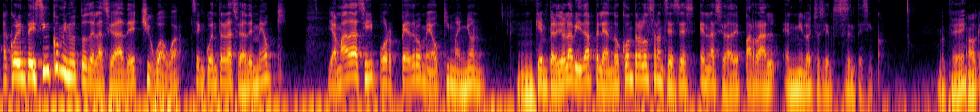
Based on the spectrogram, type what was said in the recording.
A 45 minutos de la ciudad de Chihuahua se encuentra la ciudad de Meoki, llamada así por Pedro Meoki Mañón, Mm. quien perdió la vida peleando contra los franceses en la ciudad de Parral en 1865. Ok. ¿Ok?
